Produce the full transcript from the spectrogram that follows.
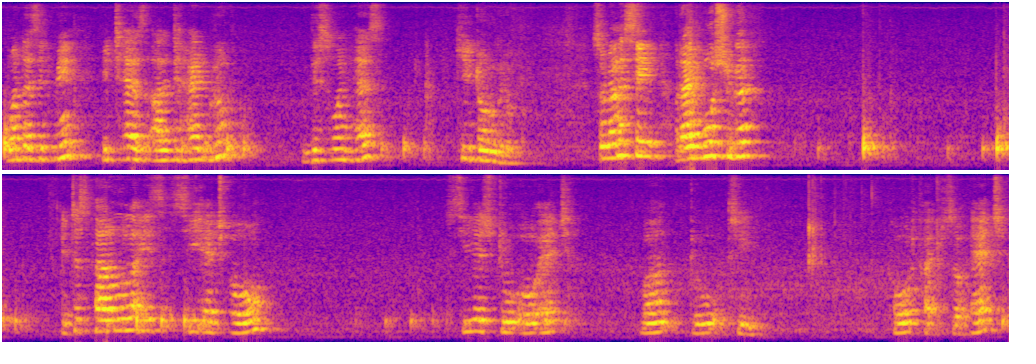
What does it mean? It has aldehyde group, this one has ketone group. So when I say ribose sugar, its formula is CHO, CH2OH, 1, 2, 3, 4, 5. So H,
